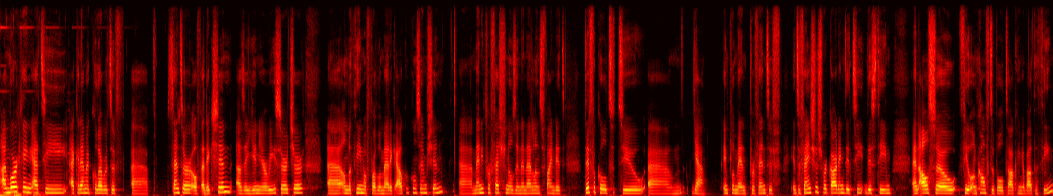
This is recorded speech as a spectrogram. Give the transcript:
I'm working at the Academic Collaborative uh, Center of Addiction as a junior researcher uh, on the theme of problematic alcohol consumption. Uh, many professionals in the Netherlands find it difficult to um, yeah, implement preventive interventions regarding this theme and also feel uncomfortable talking about the theme.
